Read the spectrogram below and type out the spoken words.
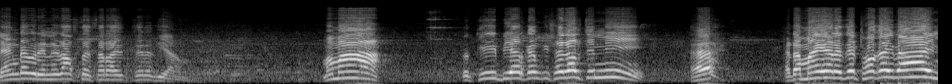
ল্যাংডা করে এনে রাস্তায় ছাড়া ছেড়ে দিয়াম। মামা তো কি বিয়ার কাম কি সেরাল চেননি? হ্যাঁ? এটা মাইয়ারে যে ঠগাই বাইন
